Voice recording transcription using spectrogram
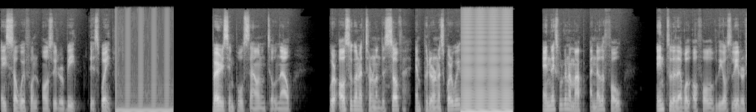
a subwave on oscillator B, this way. Very simple sound until now. We're also going to turn on the sub and put it on a square wave. And next we're going to map another fold into the level of all of the oscillators.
